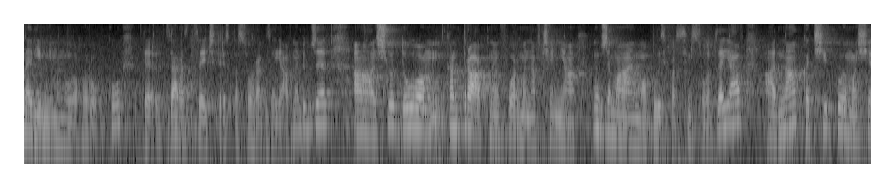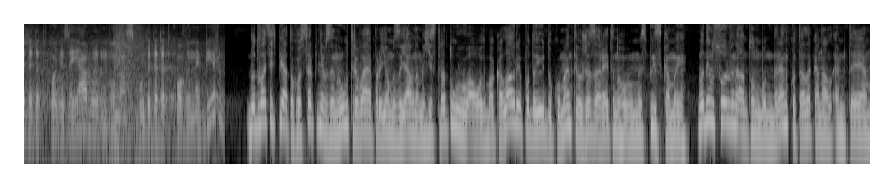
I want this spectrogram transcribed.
на, рівні минулого року. Зараз це 440 заяв на бюджет. А щодо контрактної форми навчання, ми вже маємо близько 700 заяв. Однак очікуємо ще додаткові заяви. У нас буде додатковий набір. До 25 серпня в ЗНУ триває прийом заяв на магістратуру, а от бакалаври подають документи вже за рейтинговими списками. Вадим Сорвін, Антон Бондаренко, телеканал МТМ.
